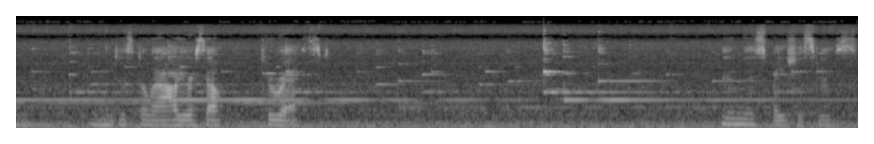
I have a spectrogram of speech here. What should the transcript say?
Hmm. And just allow yourself to rest in this spaciousness.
